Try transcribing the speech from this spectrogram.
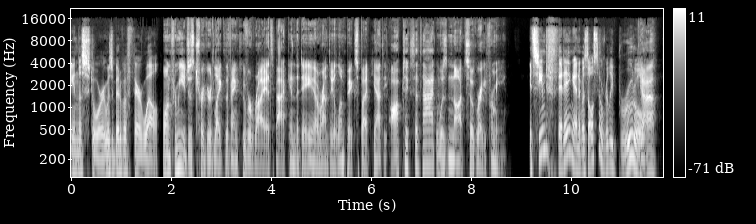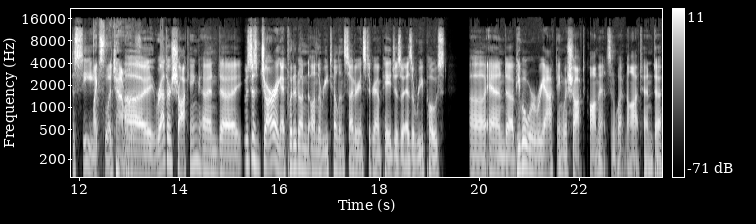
in the store. It was a bit of a farewell. Well, and for me, it just triggered like the Vancouver riots back in the day around the Olympics. But yeah, the optics of that was not so great for me. It seemed fitting and it was also really brutal yeah, to see. Like sledgehammers. Uh, rather shocking. And uh, it was just jarring. I put it on, on the Retail Insider Instagram page as a, as a repost. Uh, and uh, people were reacting with shocked comments and whatnot. And uh,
